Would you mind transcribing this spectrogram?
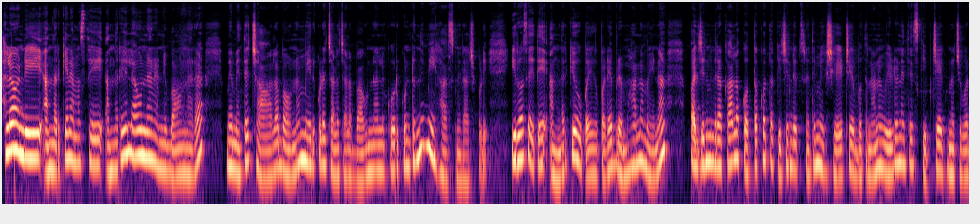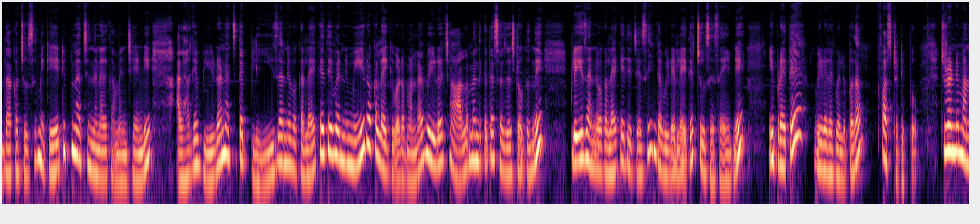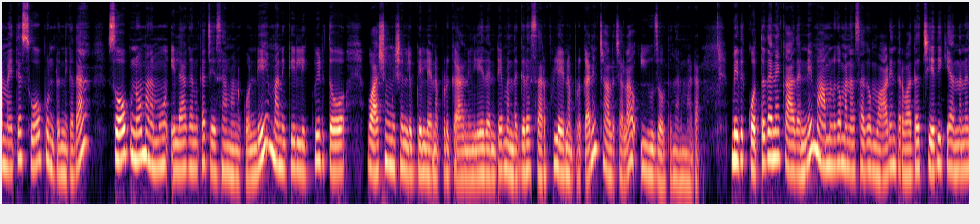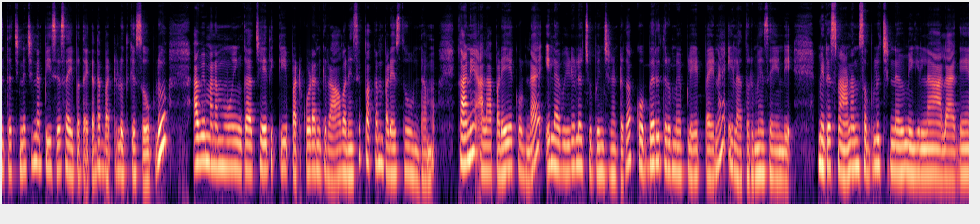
Hello అండి అందరికీ నమస్తే. అందరూ ఎలా ఉన్నారండి? బాగున్నారా? మేమైతే చాలా బాగున్నాం. మీరు కూడా చాలా చాలా బాగున్నారని కోరుకుంటుంది మీ హాస్ని రాజపూడి ఈరోజు అయితే అందరికీ ఉపయోగపడే బ్రహ్మాండమైన పద్దెనిమిది రకాల కొత్త కొత్త కిచెన్ టిప్స్ అయితే మీకు షేర్ చేయబోతున్నాను. వీడియోని అయితే స్కిప్ చేయకుండా చివరి దాకా చూసి మీకు ఏ టిప్ నచ్చింది అనేది కమెంట్ చేయండి. అలాగే వీడియో నచ్చితే ప్లీజ్ అండి ఒక లైక్ అయితే ఇవ్వండి. మీరు ఒక లైక్ ఇవ్వడం వల్ల వీడియో చాలా మందికి అయితే సజెస్ట్ అవుతుంది. ప్లీజ్ అండి ఒక లైక్ అయితే ఇచ్చేసి ఇంకా వీడియోలో అయితే చూసేసేయండి. ఇప్పుడైతే వీడియోలోకి వెళ్ళిపోదాం. ఫస్ట్ టిప్ చూడండి మనమైతే సోప్ ఉంటుంది ఉంటుంది కదా. సోప్ను మనము ఇలా కనుక చేసామనుకోండి మనకి లిక్విడ్తో వాషింగ్ మిషన్ లిక్విడ్ లేనప్పుడు కానీ లేదంటే మన దగ్గర సర్ఫ్ లేనప్పుడు కానీ చాలా చాలా యూజ్ అవుతుంది అనమాట మీది కొత్తదనే కాదండి. మామూలుగా మనం సగం వాడిన తర్వాత చేతికి అందనంత చిన్న చిన్న పీసెస్ అయిపోతాయి కదా బట్టలు ఉతికే సోపులు. అవి మనము ఇంకా చేతికి పట్టుకోవడానికి రావనేసి పక్కన పడేస్తూ ఉంటాము. కానీ అలా పడేయకుండా ఇలా వీడియోలో చూపించినట్టుగా కొబ్బరి తురిమే ప్లేట్ పైన ఇలా తురిమేసేయండి. మీరు స్నానం సబ్బులు చిన్నవి మిగిలిన అలాగే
